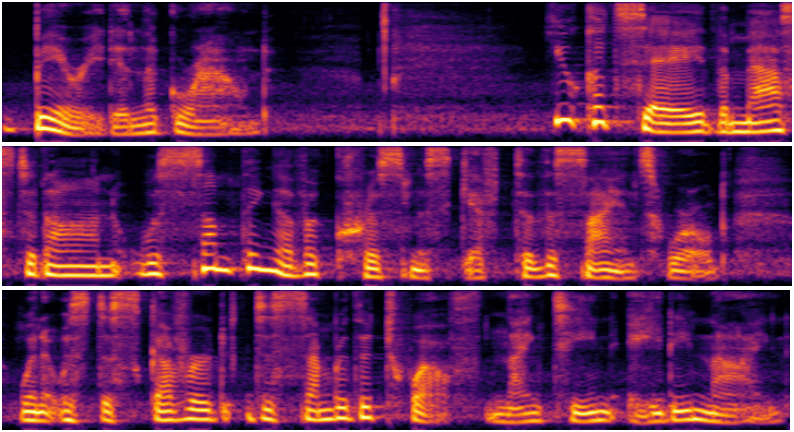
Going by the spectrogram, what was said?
buried in the ground. You could say the mastodon was something of a Christmas gift to the science world when it was discovered December the 12th, 1989.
